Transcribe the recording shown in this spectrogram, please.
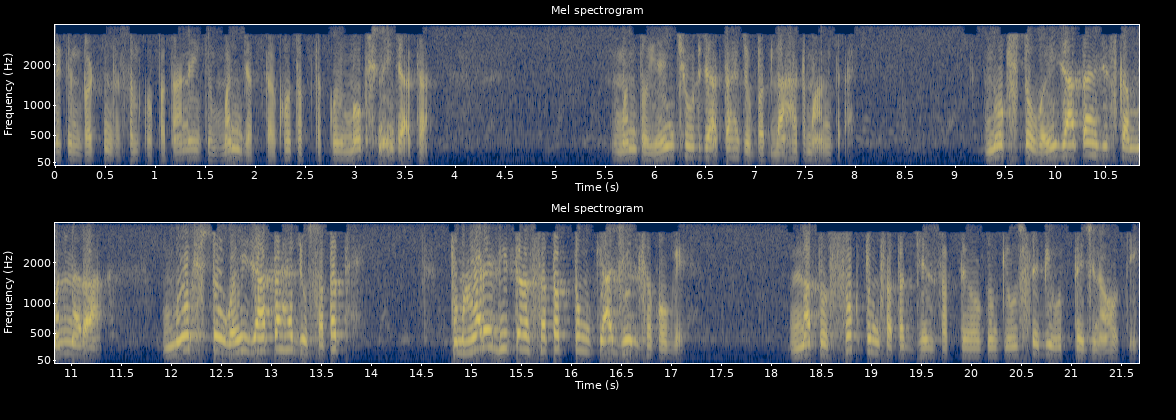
लेकिन बटन रसल को पता नहीं कि मन जब तक हो तब तक कोई मोक्ष नहीं जाता। मन तो यही छूट जाता है जो बदलाहट माँगता है। मोक्ष तो वही जाता है जिसका मन न रहा। मोक्ष तो वही जाता है जो सतत है। तुम्हारे भीतर सतत तुम क्या झेल सकोगे? न तो सुख तुम सतत झेल सकते हो, क्योंकि उससे भी उत्तेजना होती।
